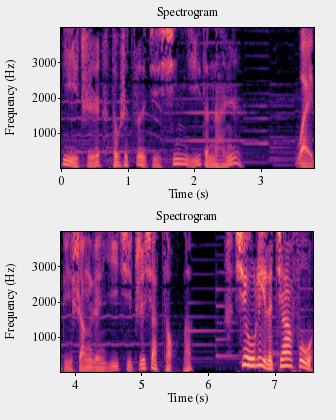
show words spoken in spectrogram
一直都是自己心仪的男人。外地商人一气之下走了，秀丽的家父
